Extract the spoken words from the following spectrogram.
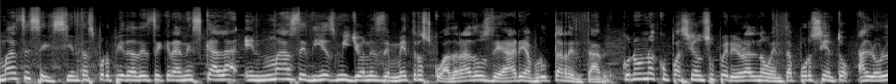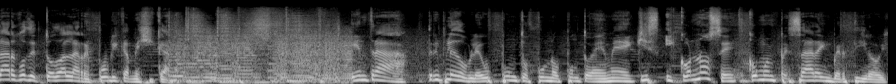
más de 600 propiedades de gran escala en más de 10 millones de metros cuadrados de área bruta rentable, con una ocupación superior al 90% a lo largo de toda la República Mexicana. Entra a www.funo.mx y conoce cómo empezar a invertir hoy.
